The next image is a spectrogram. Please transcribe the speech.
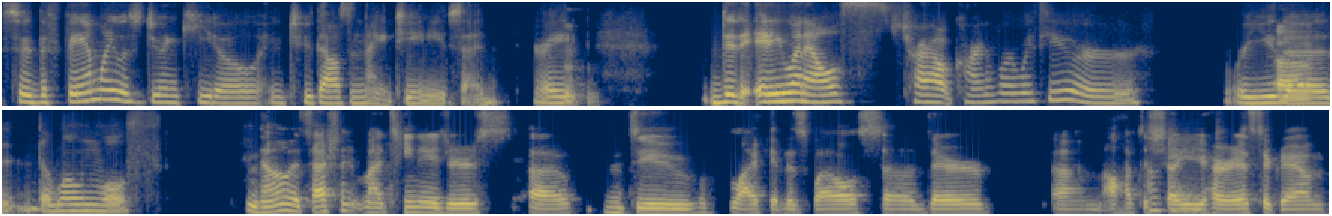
so the family was doing keto in 2019, you said, right? Mm-hmm. Did anyone else try out carnivore with you or were you the, uh, the lone wolf? No, it's actually my teenagers uh, do like it as well. So they're, um, I'll have to okay. show you her Instagram.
